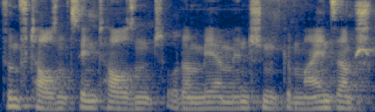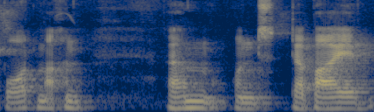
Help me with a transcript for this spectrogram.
5000, 10.000 oder mehr Menschen gemeinsam Sport machen ähm, und dabei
